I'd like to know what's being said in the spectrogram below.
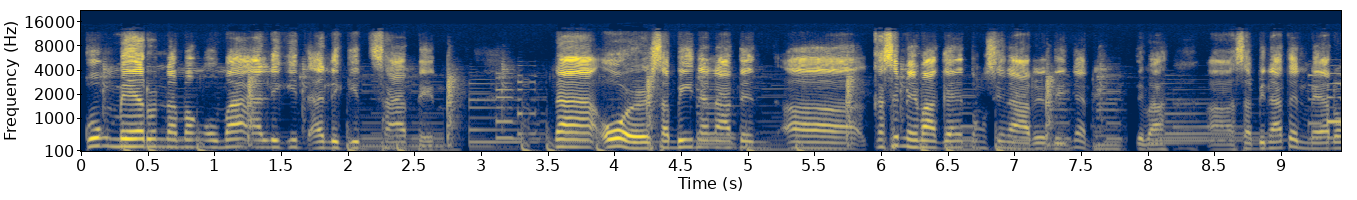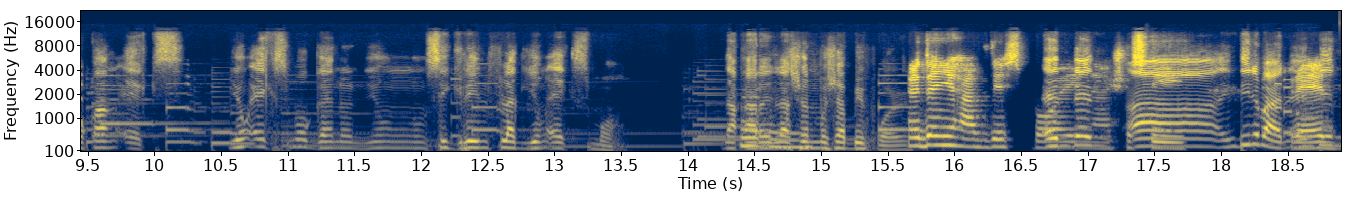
kung meron namang umaaligid-aligid sa atin na or sabihin na natin ah, kasi may mga ganitong scenario din yan eh, 'di ba? Ah, sabihin natin meron kang ex, yung ex mo ganun, yung si green flag yung ex mo. Nakarelasyon mo siya before. And then you have this boy And then, na siya si ah, hindi naman. And then,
